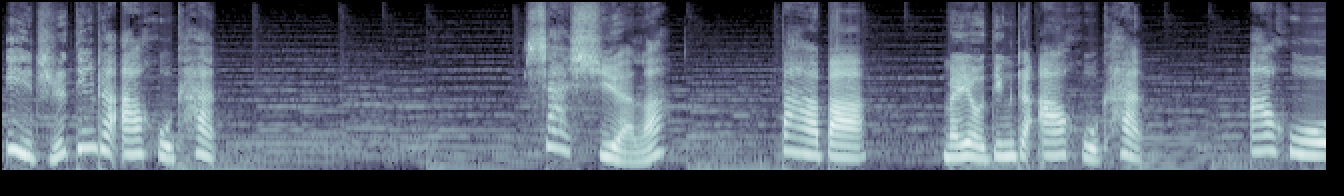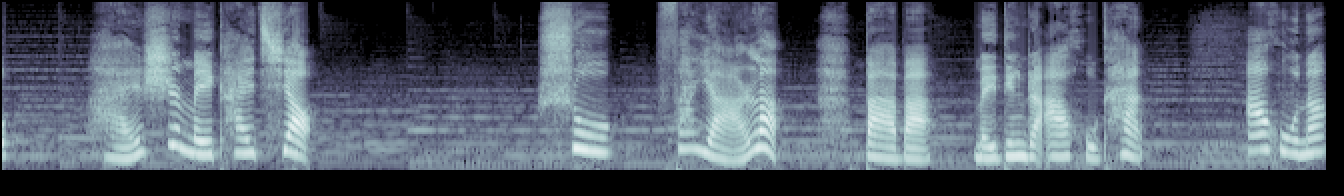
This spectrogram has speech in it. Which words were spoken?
一直盯着阿虎看。下雪了，爸爸。没有盯着阿虎看，阿虎还是没开窍。树发芽了，爸爸没盯着阿虎看，阿虎呢，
